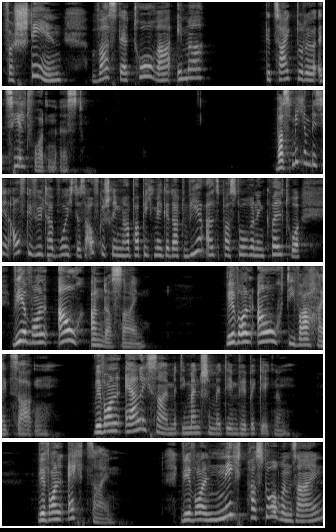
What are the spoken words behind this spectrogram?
verstehen, was der Tora immer gezeigt oder erzählt worden ist. Was mich ein bisschen aufgewühlt hat, wo ich das aufgeschrieben habe, habe ich mir gedacht, wir als Pastoren in Quelltor, wir wollen auch anders sein. Wir wollen auch die Wahrheit sagen. Wir wollen ehrlich sein mit den Menschen, mit denen wir begegnen. Wir wollen echt sein. Wir wollen nicht Pastoren sein,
